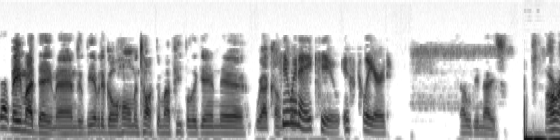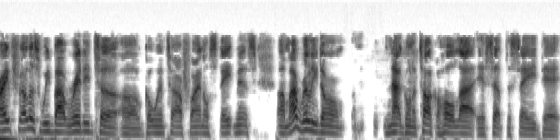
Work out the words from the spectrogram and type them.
that made my day, man, to be able to go home and talk to my people again there where I come from. Q&A queue is cleared. That would be nice. All right, fellas, we about ready to uh, go into our final statements. Um, I really don't, not going to talk a whole lot except to say that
